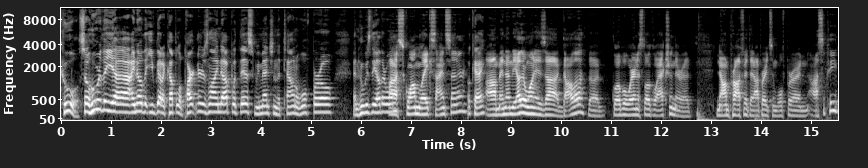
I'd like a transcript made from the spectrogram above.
Cool. So, who are the? Uh, I know that you've got a couple of partners lined up with this. We mentioned the town of Wolfeboro, and who was the other one? Uh, Squam Lake Science Center. Okay. Um, and then the other one is uh, GALA, the Global Awareness Local Action. They're a nonprofit that operates in Wolfeboro and Ossipee.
